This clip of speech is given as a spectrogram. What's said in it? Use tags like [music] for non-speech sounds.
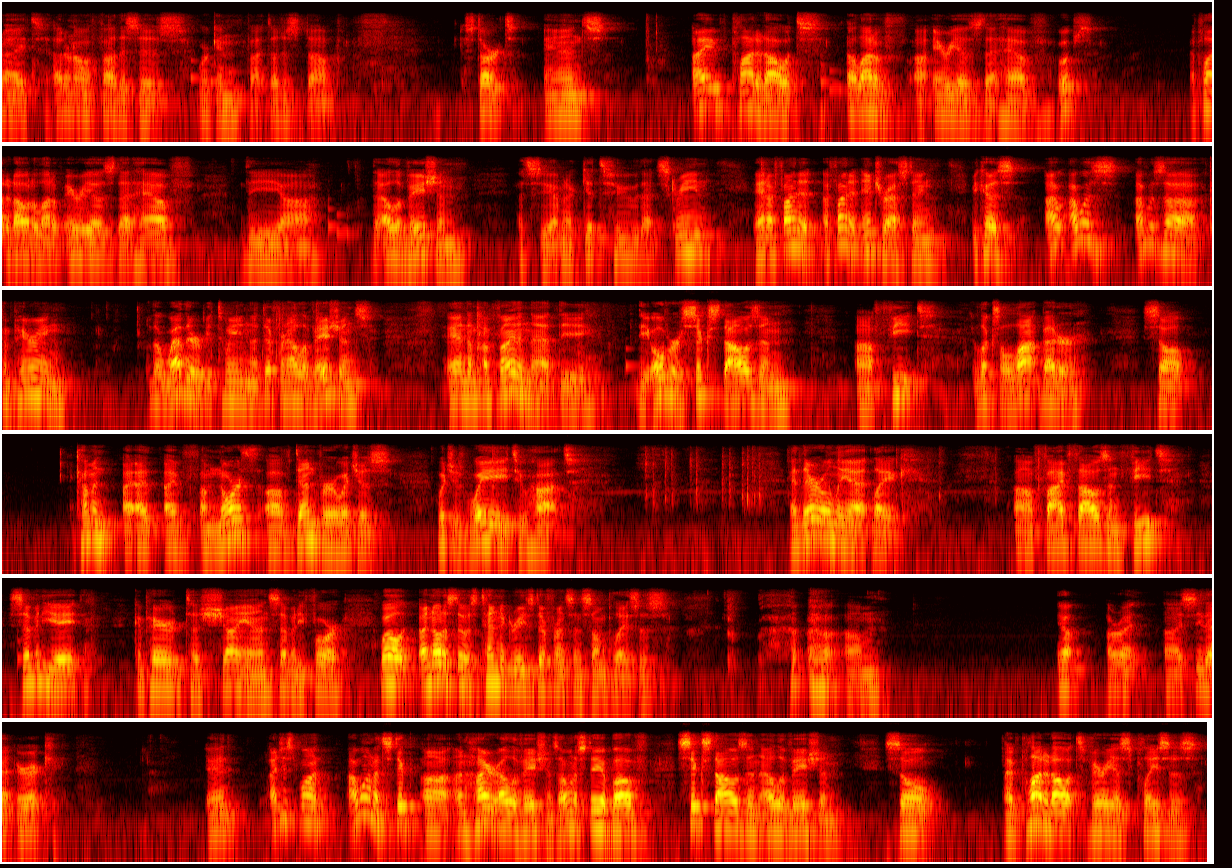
Alright, I don't know if uh, this is working, but I'll just uh, start. And I've plotted out a lot of uh, areas that have, oops, I plotted out a lot of areas that have the, uh, the elevation. Let's see, I'm going to get to that screen. And I find it, I find it interesting because I, I was I was uh, comparing the weather between the different elevations, and I'm, I'm finding that the the over 6,000 uh, feet looks a lot better. So coming, I, I I've I'm north of Denver, which is which is way too hot, and they're only at like uh, 5,000 feet, 78 compared to Cheyenne, 74. Well, I noticed there was 10 degrees difference in some places. [coughs] um, yeah, all right. Uh, I see that, Eric. And I just want, I want to stick uh, on higher elevations. I want to stay above 6,000 elevation. So I've plotted out various places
